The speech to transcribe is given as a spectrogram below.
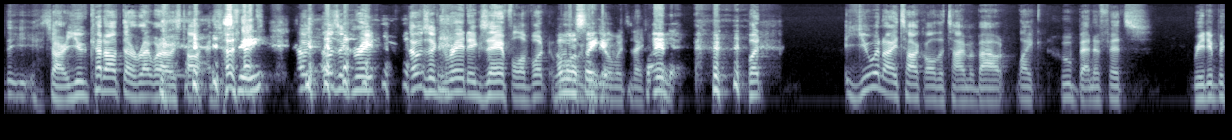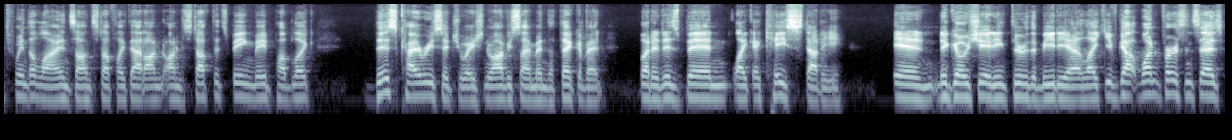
the, sorry, you cut out there right when I was talking. See, that was, that was, a great that was a great example of what almost what like dealing with today. But you and I talk all the time about like who benefits, reading between the lines on stuff like that, on on stuff that's being made public. This Kyrie situation, obviously, I'm in the thick of it, but it has been like a case study in negotiating through the media. Like you've got one person says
